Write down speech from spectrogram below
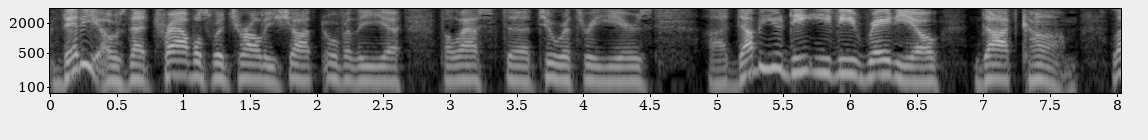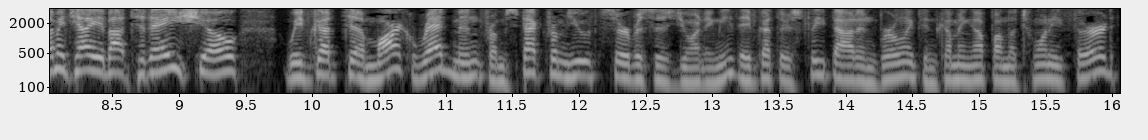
videos that Travels with Charlie shot over the uh, the last uh, two or three years. Uh, WDEVradio.com. Let me tell you about today's show. We've got uh, Mark Redmond from Spectrum Youth Services joining me. They've got their sleep out in Burlington coming up on the 23rd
